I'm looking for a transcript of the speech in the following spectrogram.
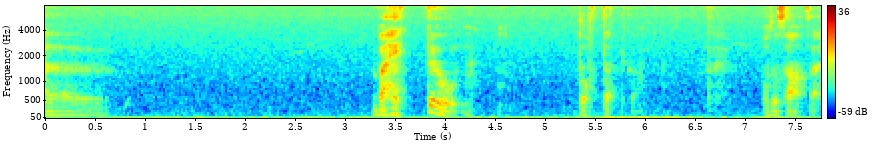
eh, Vad hette hon? Dottern. Liksom. Och så sa han så här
